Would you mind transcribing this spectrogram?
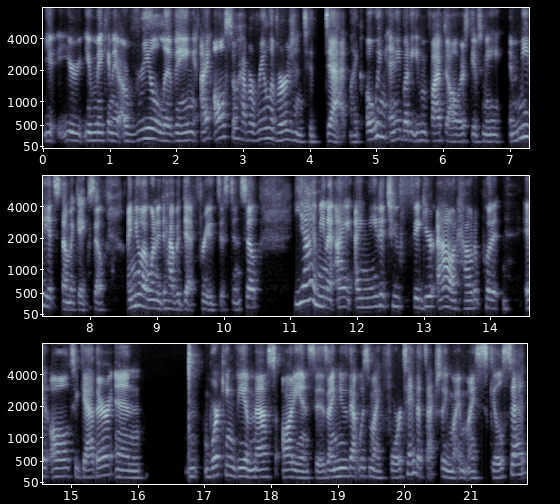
you, you're you're making a real living. I also have a real aversion to debt. Like owing anybody even five dollars gives me immediate stomach ache. So I knew I wanted to have a debt free existence. So yeah, I mean, I I needed to figure out how to put it all together and working via mass audiences. I knew that was my forte. That's actually my my skill set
